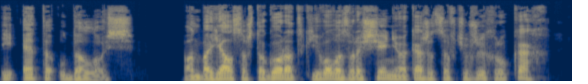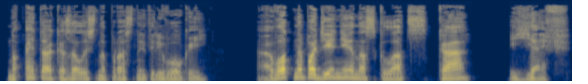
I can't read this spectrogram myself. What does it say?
и это удалось. Он боялся, что город к его возвращению окажется в чужих руках, но это оказалось напрасной тревогой. А вот нападение на склад СКА — явь.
